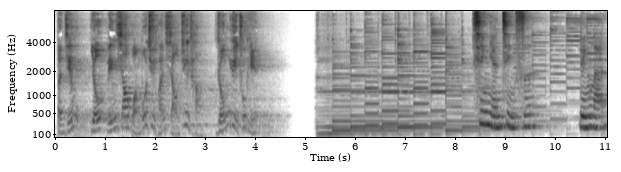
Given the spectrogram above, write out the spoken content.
本节目由凌霄广播剧团小剧场荣誉出品。新年静思，铃兰。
